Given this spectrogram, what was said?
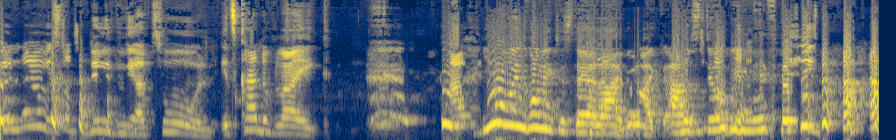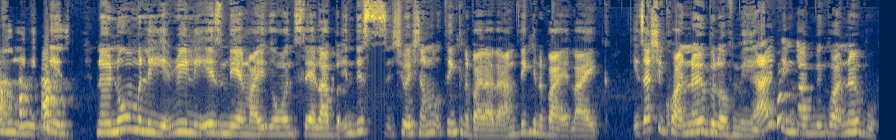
No, no, it's not to do with me at all. It's kind of like I- You're always wanting to stay alive. You're like, I'll still be living. it is. No, normally it really is me and my ego want to say like, but in this situation, I'm not thinking about it like that. I'm thinking about it like it's actually quite noble of me. I think I've been quite noble.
